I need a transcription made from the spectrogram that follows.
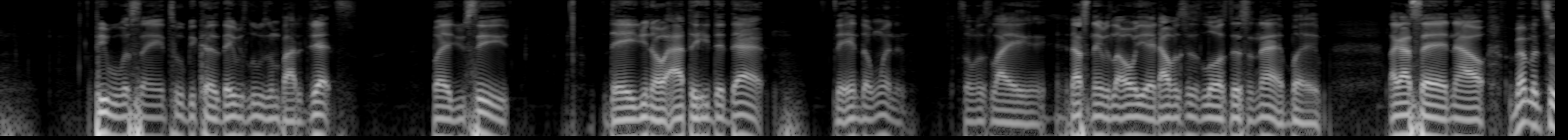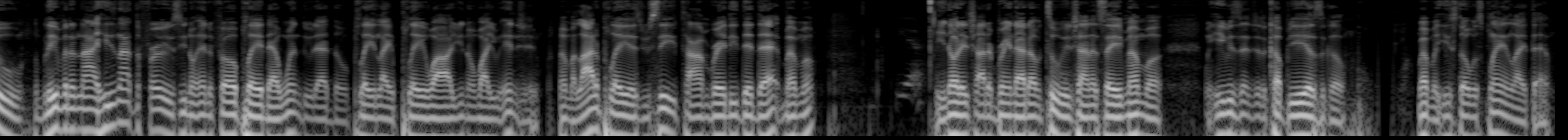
people were saying too because they was losing by the Jets, but you see, they you know after he did that, they end up winning. So it's like that's the name was like, oh yeah, that was his loss, this and that, but like I said, now remember too, believe it or not, he's not the first, you know, NFL player that went through that though. Play like play while you know while you injured. Remember a lot of players you see, Tom Brady did that, remember? You know they try to bring that up too. He's trying to say, remember when he was injured a couple years ago. Remember he still was playing like that.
